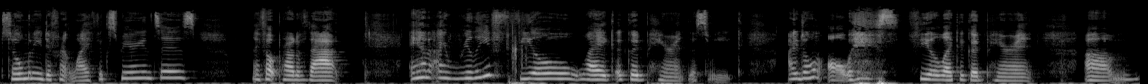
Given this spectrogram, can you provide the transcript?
so many different life experiences. I felt proud of that. And I really feel like a good parent this week. I don't always feel like a good parent. Um,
